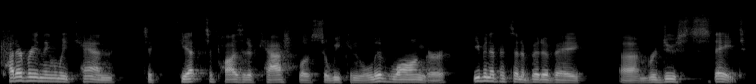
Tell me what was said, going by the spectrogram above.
cut everything we can to get to positive cash flow so we can live longer, even if it's in a bit of a um, reduced state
